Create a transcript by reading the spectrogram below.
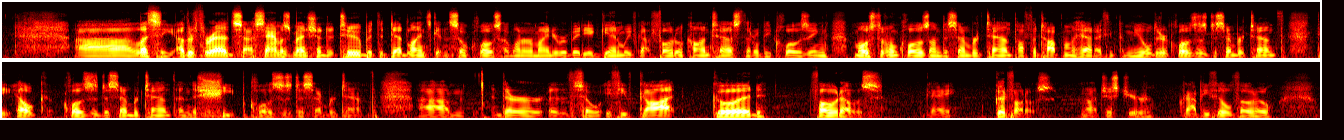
Uh, let's see, other threads. Uh, Sam has mentioned it too, but the deadline's getting so close. I want to remind everybody again we've got photo contests that'll be closing. Most of them close on December 10th. Off the top of my head, I think the mule deer closes December 10th, the elk closes December 10th, and the sheep closes December 10th. Um, there, uh, so if you've got good photos, okay, good photos, not just your crappy field photo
